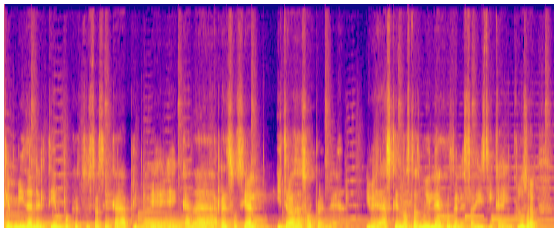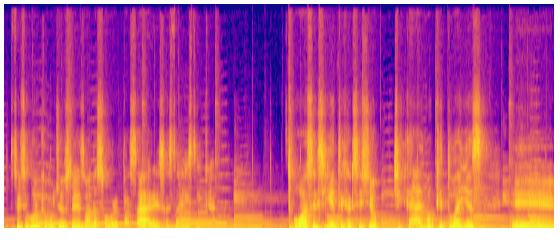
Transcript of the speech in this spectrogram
que midan el tiempo que tú estás en cada, eh, en cada red social y te vas a sorprender. Y verás que no estás muy lejos de la estadística. Incluso estoy seguro que muchos de ustedes van a sobrepasar esa estadística. O haz el siguiente ejercicio. Checa algo que tú hayas eh,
